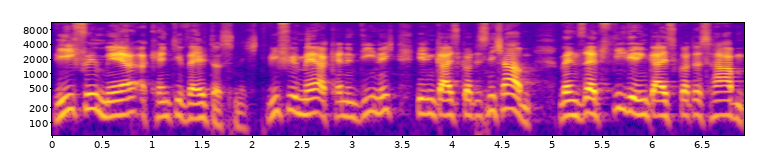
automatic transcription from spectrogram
wie viel mehr erkennt die Welt das nicht? Wie viel mehr erkennen die nicht, die den Geist Gottes nicht haben? Wenn selbst die, die den Geist Gottes haben,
